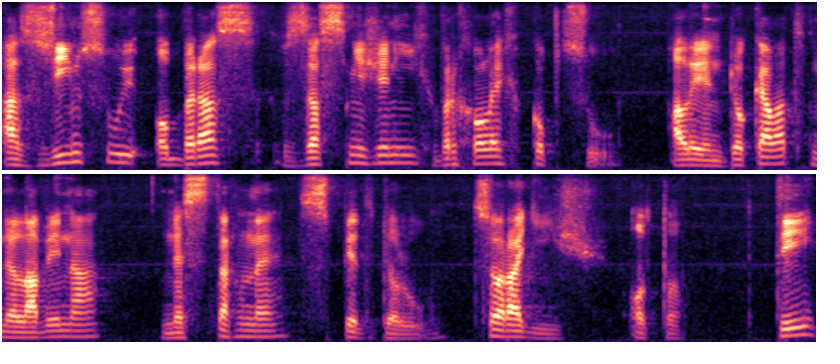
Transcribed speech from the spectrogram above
a zřím svůj obraz v zasněžených vrcholech kopců, ale jen dokavat mne lavina nestrhne zpět dolů. Co radíš o to? Ty,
